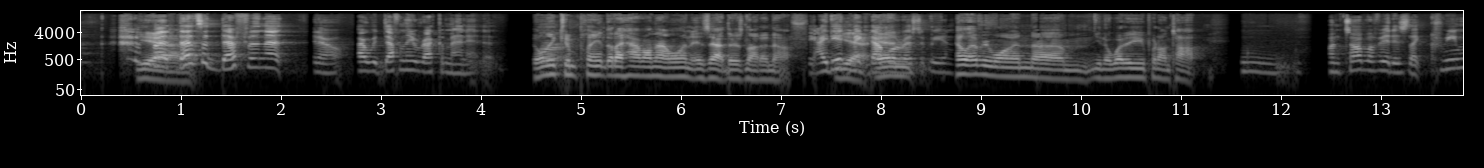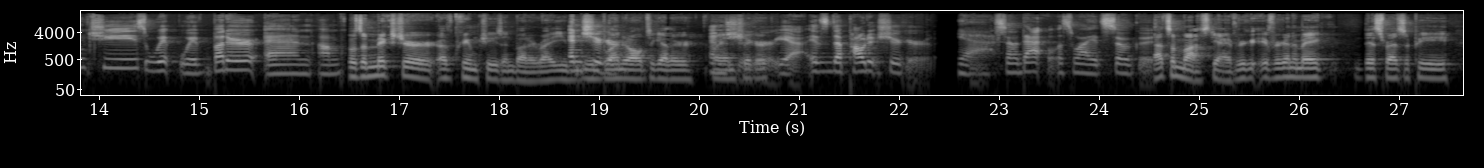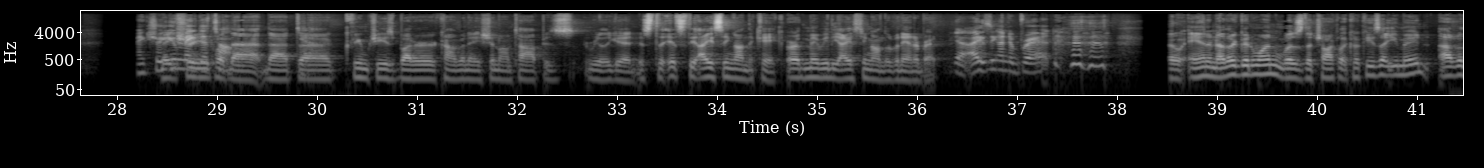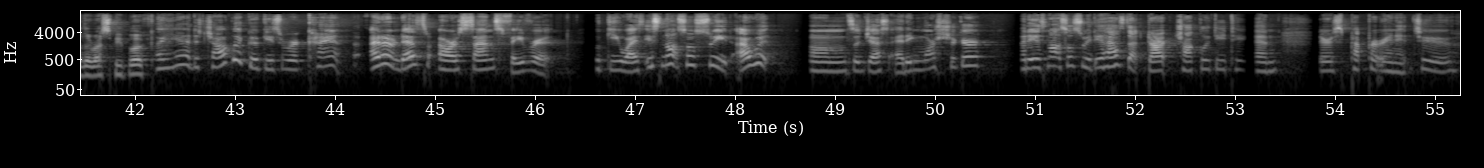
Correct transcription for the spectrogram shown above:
Yeah, but that's a definite. You know, I would definitely recommend it. the only or- complaint that I have on that one is that there's not enough. I did Yeah, make double and recipe and Tell everyone, um, you know, what do you put on top? Ooh. On top of it is like cream cheese whipped with butter and um It was a mixture of cream cheese and butter, right? You, And you sugar. blend it all together and, and sugar. sugar. Yeah, it's the powdered sugar. Yeah, so that was why it's so good. That's a must. Yeah, if you're if you're gonna make this recipe, make sure make you sure make you the put top. that that Yeah. uh, cream cheese butter combination on top is really good. It's the it's the icing on the cake, or maybe the icing on the banana bread. Yeah, icing on the bread. oh and another good one was the chocolate cookies that you made out of the recipe book. Oh yeah, the chocolate cookies were kind. I don't. know, That's our son's favorite cookie wise. It's not so sweet. I would um suggest adding more sugar, but it's not so sweet. It has that dark chocolatey taste, and there's pepper in it too.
